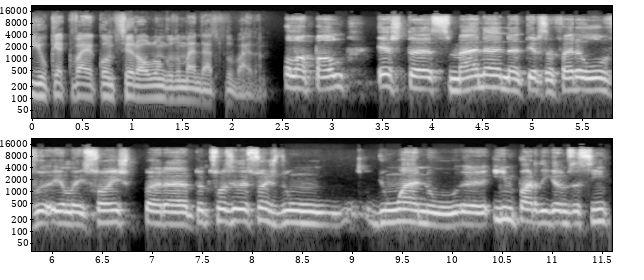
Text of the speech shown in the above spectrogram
e o que é que vai acontecer ao longo do mandato do Biden? Olá, Paulo. Esta semana, na terça-feira, houve eleições para. Portanto, são as eleições de um, de um ano uh, ímpar, digamos assim,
